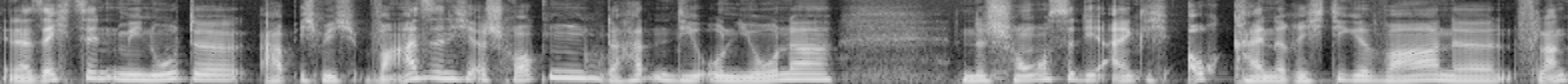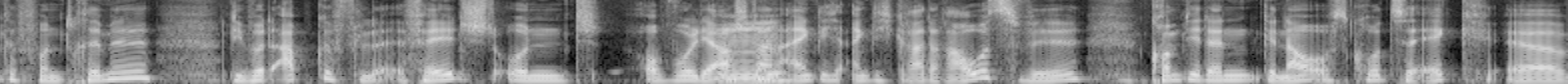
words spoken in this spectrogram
In der 16. Minute habe ich mich wahnsinnig erschrocken. Da hatten die Unioner eine Chance, die eigentlich auch keine richtige war, eine Flanke von Trimmel, die wird abgefälscht und obwohl Jahrstein mhm. eigentlich, eigentlich gerade raus will, kommt ihr dann genau aufs kurze Eck. Er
